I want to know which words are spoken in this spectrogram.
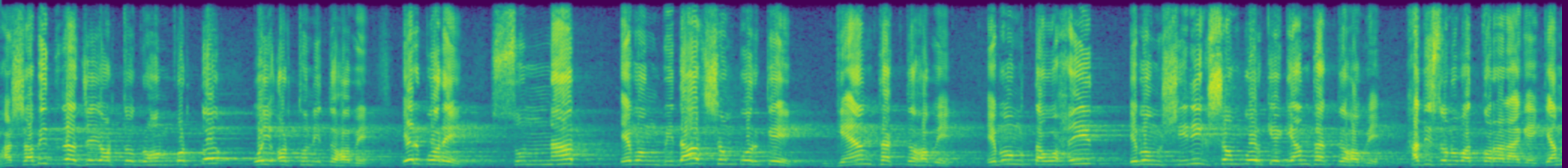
ভাষাবিদরা যে অর্থ গ্রহণ করত, ওই অর্থ নিতে হবে। এরপরে সুন্নাত এবং বিদাত সম্পর্কে জ্ঞান থাকতে হবে এবং তাওহিদ এবং শিরিক সম্পর্কে জ্ঞান থাকতে হবে। হাদিস অনুবাদ করার আগে। কেন?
